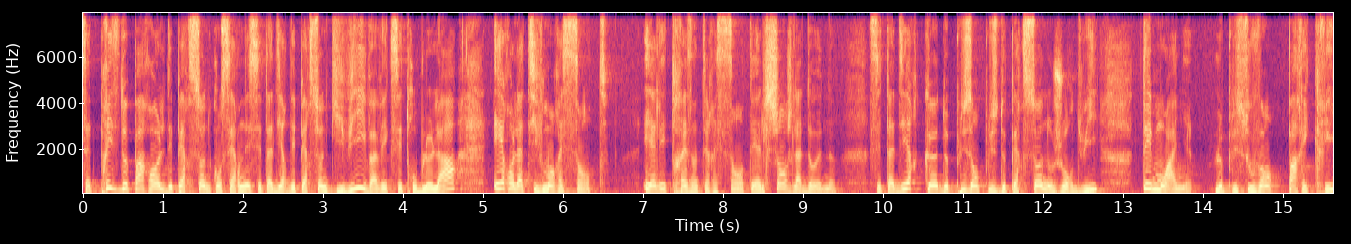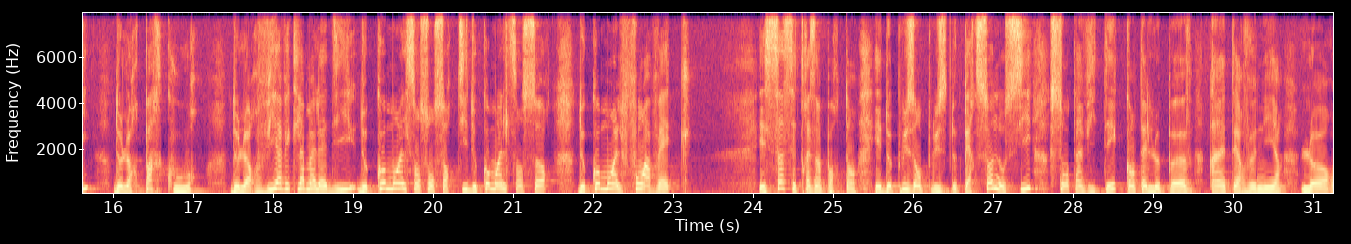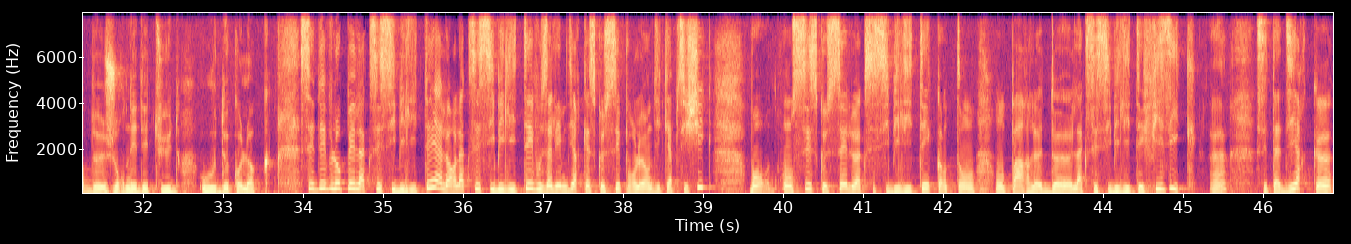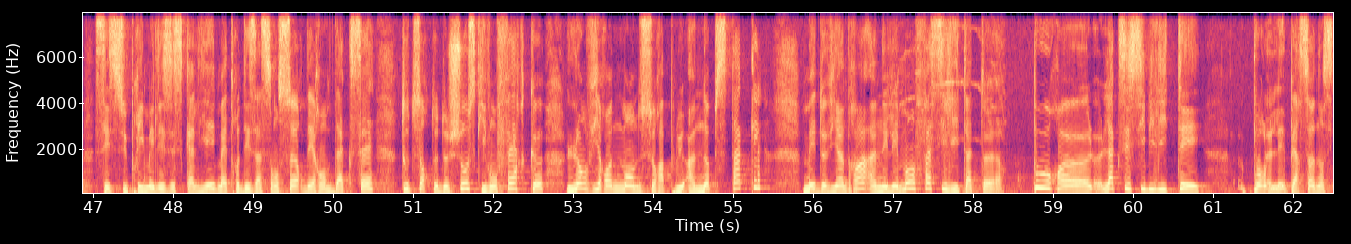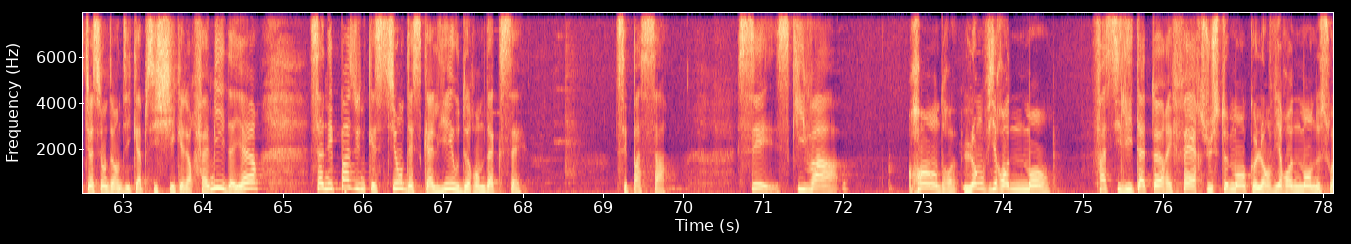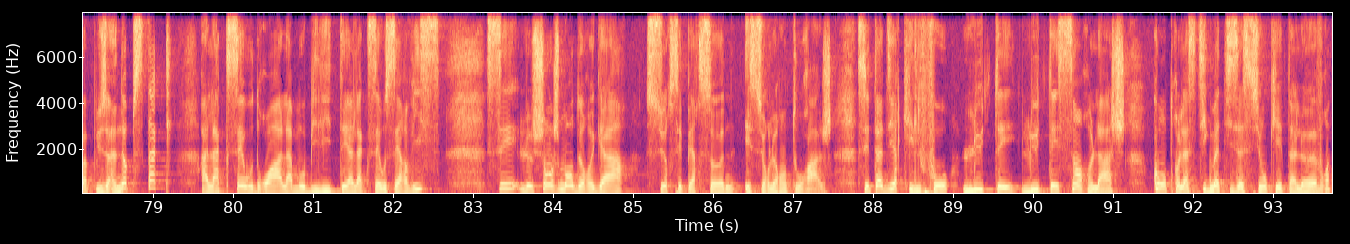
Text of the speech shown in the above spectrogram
cette prise de parole des personnes concernées, c'est-à-dire des personnes qui vivent avec ces troubles-là, est relativement récente. Et elle est très intéressante et elle change la donne. C'est-à-dire que de plus en plus de personnes aujourd'hui témoignent, le plus souvent par écrit, de leur parcours, de leur vie avec la maladie, de comment elles s'en sont sorties, de comment elles s'en sortent, de comment elles font avec. Et ça, c'est très important. Et de plus en plus de personnes aussi sont invitées, quand elles le peuvent, à intervenir lors de journées d'études ou de colloques. C'est développer l'accessibilité. Alors l'accessibilité, vous allez me dire qu'est-ce que c'est pour le handicap psychique? Bon, on sait ce que c'est l'accessibilité quand on, on parle de l'accessibilité physique. Hein. C'est-à-dire que c'est supprimer les escaliers, mettre des ascenseurs, des rampes d'accès, toutes sortes de choses qui vont faire que l'environnement ne sera plus un obstacle, mais deviendra un élément facilitateur. Pour euh, l'accessibilité pour les personnes en situation de handicap psychique et leurs familles d'ailleurs, ça n'est pas une question d'escalier ou de rampe d'accès. C'est pas ça. C'est ce qui va rendre l'environnement facilitateur et faire justement que l'environnement ne soit plus un obstacle à l'accès aux droits, à la mobilité, à l'accès aux services, c'est le changement de regard sur ces personnes et sur leur entourage. C'est-à-dire qu'il faut lutter, lutter sans relâche contre la stigmatisation qui est à l'œuvre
